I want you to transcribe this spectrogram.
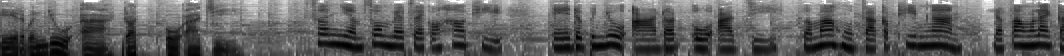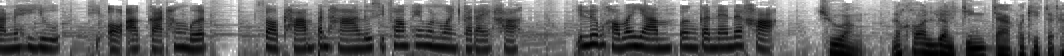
awr.org ส่วนเยี่ยมส้มเว็บไซต์ของเฮาที่ awr.org เพื่อมาหูจักกับทีมงาน และฟังวารายการวิทยุที่ออกอากาศทั้งเบิด สอบถามปัญหาหรือสิฟังเพลงวันๆกระไดค่ะ อย่าลืมเขามายามเบิงกันแน่นด้วยค่ะ ช่วงละครเรื่องจริงจากพระคิดจะท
